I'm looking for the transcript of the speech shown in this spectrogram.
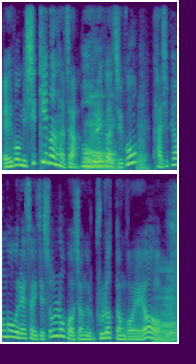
앨범에 싣기만 하자 어. 그래가지고 어. 다시 편곡을 해서 이제 솔로 버전으로 불렀던 거예요. 어?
